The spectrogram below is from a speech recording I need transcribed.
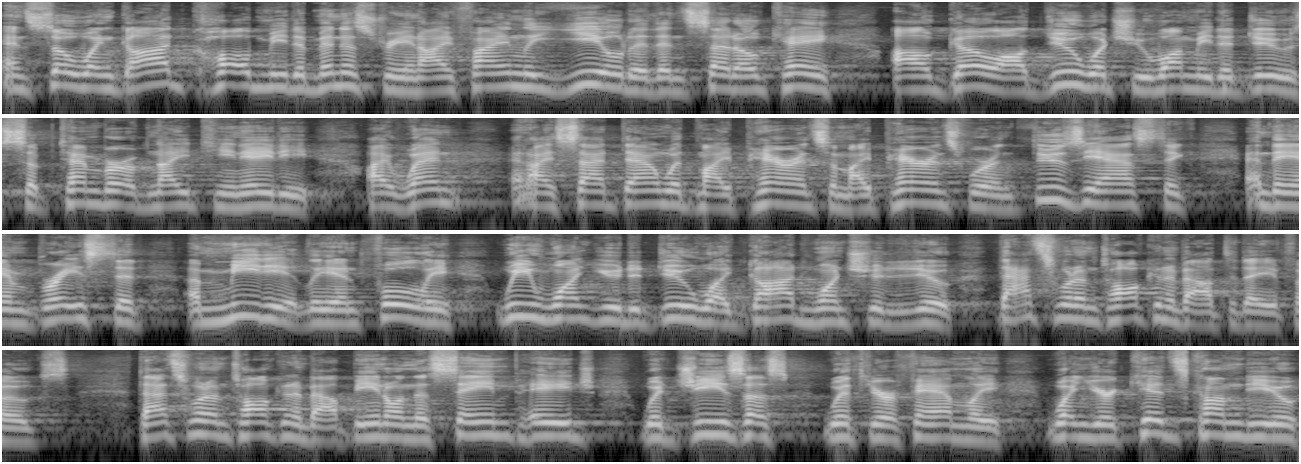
And so when God called me to ministry and I finally yielded and said, okay, I'll go, I'll do what you want me to do, September of 1980, I went and I sat down with my parents, and my parents were enthusiastic and they embraced it immediately and fully. We want you to do what God wants you to do. That's what I'm talking about today, folks. That's what I'm talking about being on the same page with Jesus with your family. When your kids come to you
